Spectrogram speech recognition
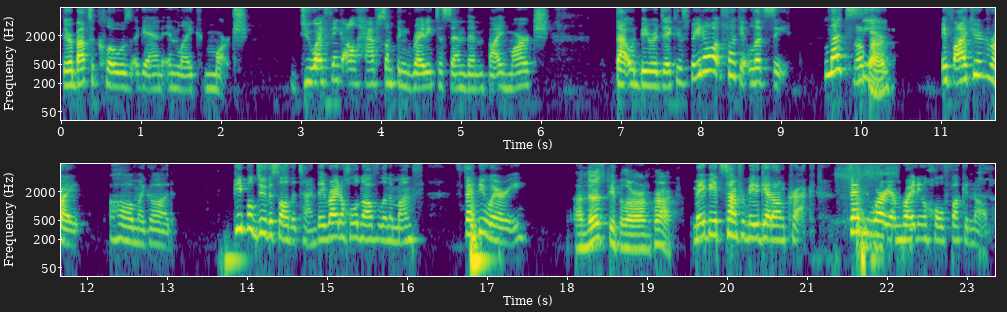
they're about to close again in like March. Do I think I'll have something ready to send them by March? That would be ridiculous. But you know what? Fuck it. Let's see. Let's see if I could write. Oh my god. People do this all the time. They write a whole novel in a month. February, And those people are on crack. Maybe it's time for me to get on crack. February, I'm writing a whole fucking novel.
